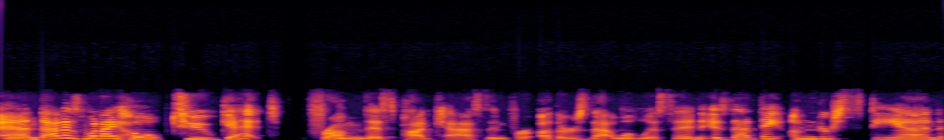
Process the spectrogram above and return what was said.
And that is what I hope to get from this podcast and for others that will listen is that they understand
